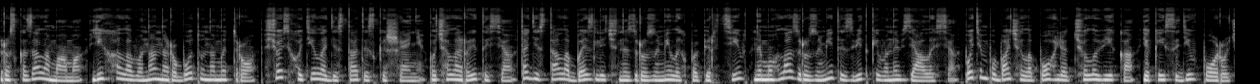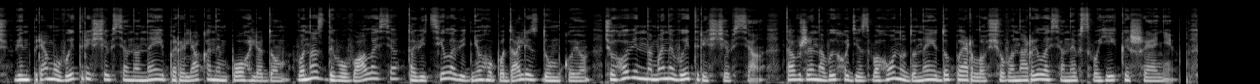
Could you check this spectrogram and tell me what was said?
Розказала мама, їхала вона на роботу на метро, щось хотіла дістати з кишені, почала ритися та дістала безліч незрозумілих папірців, не могла зрозуміти, звідки вони взялися. Потім побачила погляд чоловіка, який сидів поруч. Він прямо витріщився на неї переляканим поглядом. Вона здивувалася та відсіла від нього подалі з думкою, чого він на мене витріщився. Та вже на виході з вагону до неї доперло, що вона рилася не в своїй кишені.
